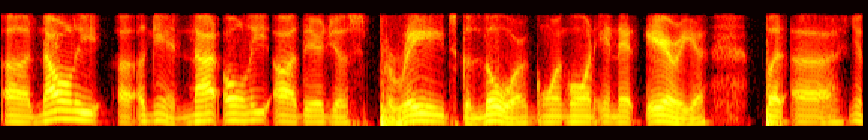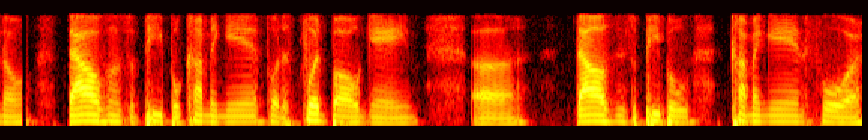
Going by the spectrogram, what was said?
uh, not only uh, again, not only are there just parades galore going on in that area, but uh, you know, thousands of people coming in for the football game, uh, thousands of people coming in for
